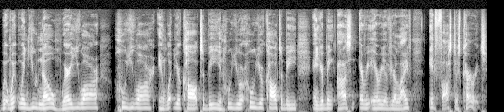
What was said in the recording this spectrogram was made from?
When, when, you know where you are, who you are, and what you're called to be, and who you're who you're called to be, and you're being honest in every area of your life, it fosters courage.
